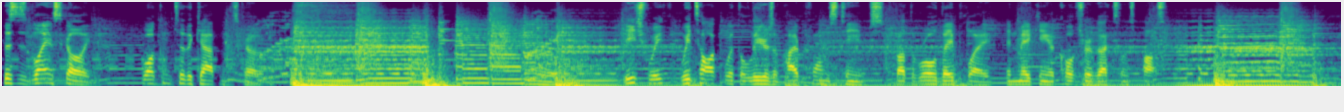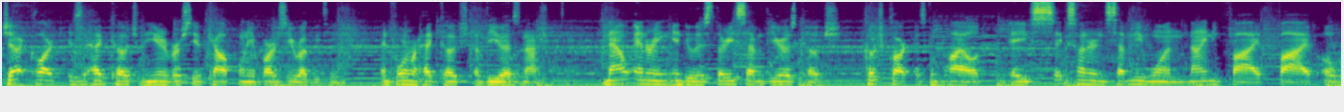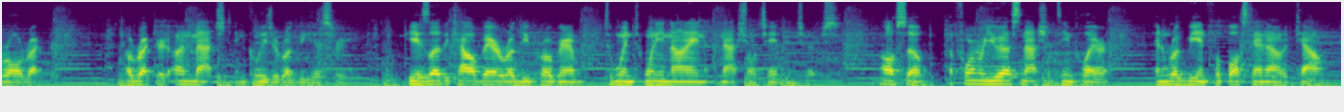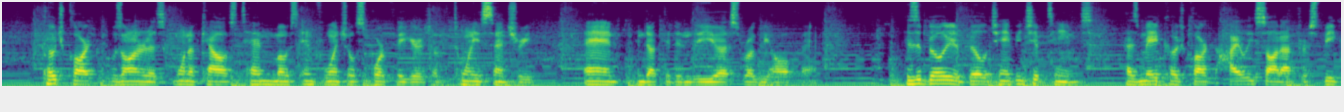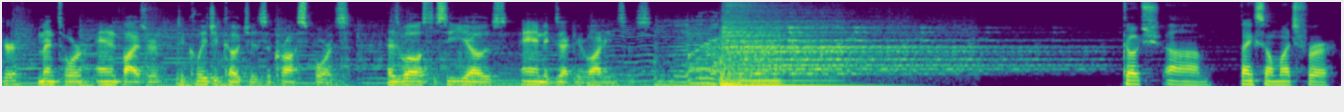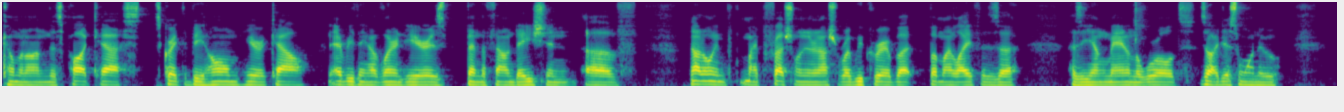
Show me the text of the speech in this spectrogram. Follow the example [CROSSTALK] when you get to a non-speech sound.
This is Blaine Scully. Welcome to the Captain's Code. Each week, we talk with the leaders of high performance teams about the role they play in making a culture of excellence possible. Jack Clark is the head coach of the University of California varsity rugby team and former head coach of the U.S. national team. Now entering into his 37th year as coach, Coach Clark has compiled a 671 95 5 overall record, a record unmatched in collegiate rugby history. He has led the Cal Bear rugby program to win 29 national championships. Also, a former U.S. national team player and rugby and football standout at Cal, Coach Clark was honored as one of Cal's 10 most influential sport figures of the 20th century and inducted into the U.S. Rugby Hall of Fame. His ability to build championship teams has made Coach Clark a highly sought after speaker, mentor, and advisor to collegiate coaches across sports, as well as to CEOs and executive audiences. Coach, um, thanks so much for coming on this podcast. It's great to be home here at Cal. Everything I've learned here has been the foundation of not only my professional and international rugby career, but but my life as a as a young man in the world. So I just want to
